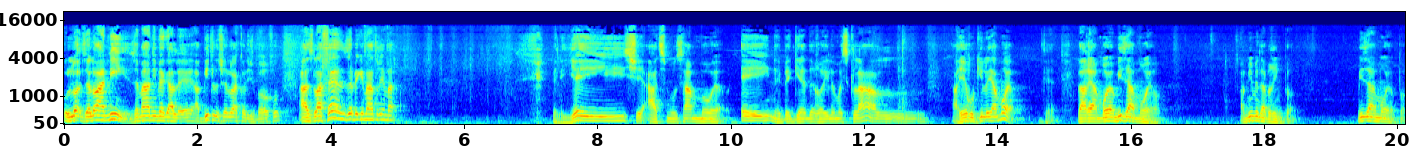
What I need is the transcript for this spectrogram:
לא, זה לא אני, זה מה אני מגלה, הביטול שלו הקדוש ברוך הוא, אז לכן זה בגימת רימה. וליש שעצמוס המוער אין בגדר אילומס כלל, העיר הוא גילוי המוער. כן? והרי המוער, מי זה המוער? על מי מדברים פה? מי זה המוער פה?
